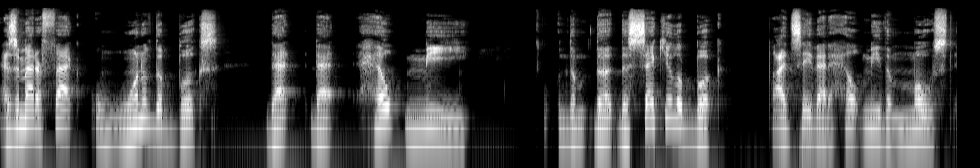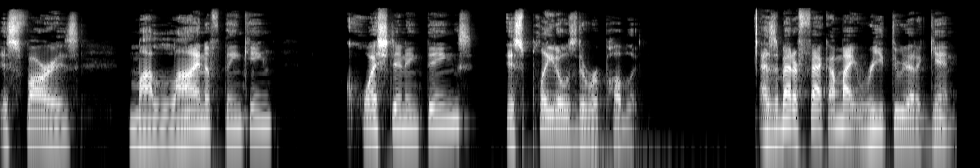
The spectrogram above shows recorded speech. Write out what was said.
As a matter of fact, one of the books that that helped me the the the secular book I'd say that helped me the most as far as my line of thinking, questioning things, is Plato's The Republic. As a matter of fact, I might read through that again.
